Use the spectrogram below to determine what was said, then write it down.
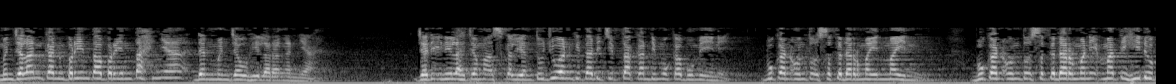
menjalankan perintah-perintahnya dan menjauhi larangannya. Jadi inilah jamaah sekalian, tujuan kita diciptakan di muka bumi ini bukan untuk sekedar main-main, bukan untuk sekedar menikmati hidup.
